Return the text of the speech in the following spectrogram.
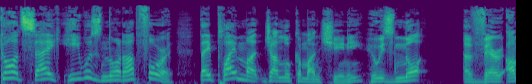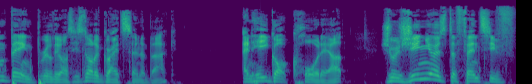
God's sake, he was not up for it. They play Gianluca Mancini, who is not a very, I'm being brilliant honest, he's not a great centre back. And he got caught out. Jorginho's defensive,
